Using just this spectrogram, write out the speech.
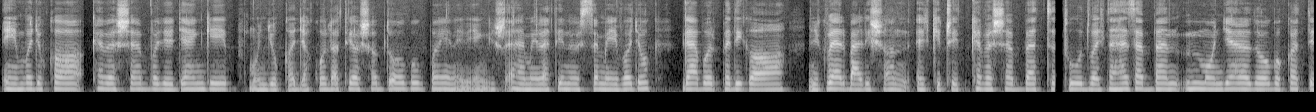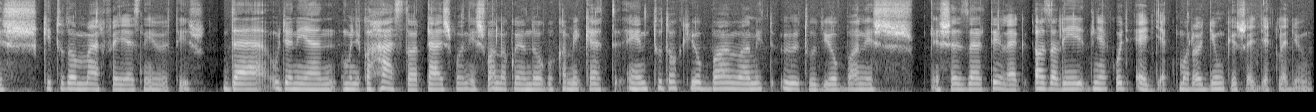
én vagyok a kevesebb, vagy a gyengébb, mondjuk a gyakorlatilasabb dolgokban, én egy ilyen kis elméleti nőszemély vagyok, Gábor pedig a mondjuk verbálisan egy kicsit kevesebbet tud, vagy nehezebben mondja el a dolgokat, és ki tudom már fejezni őt is. De ugyanilyen mondjuk a háztartásban is vannak olyan dolgok, amiket én tudok jobban, valamit ő tud jobban, és, és ezzel tényleg az a lényeg, hogy egyek maradjunk, és egyek legyünk.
